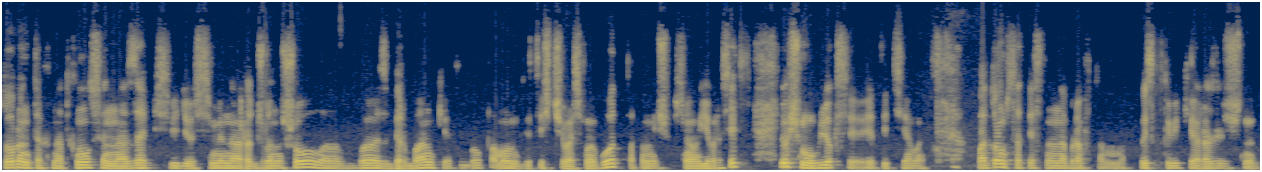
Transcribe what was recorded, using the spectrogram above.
торрентах наткнулся на запись видеосеминара Джона Шоула в Сбербанке. Это был, по-моему, 2008 год. Потом еще посмотрел Евросеть. И, в общем, увлекся этой темой. Потом, соответственно, набрав там в поисковике различные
